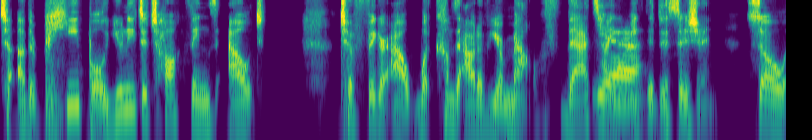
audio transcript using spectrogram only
to other people. You need to talk things out to figure out what comes out of your mouth. That's yeah. how you make the decision. So,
